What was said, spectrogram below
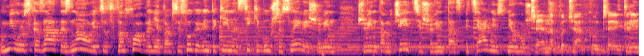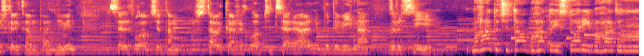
Вмів розказати, знав від це захоплення. Так всі слухай, він такий настільки був щасливий, що він, що він там вчиться, що він та спеціальність в нього. ще на початку цієї кримської кампанії він серед хлопців там став і каже, хлопці, це реально буде війна з Росією. Багато читав, багато історій, багато на,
